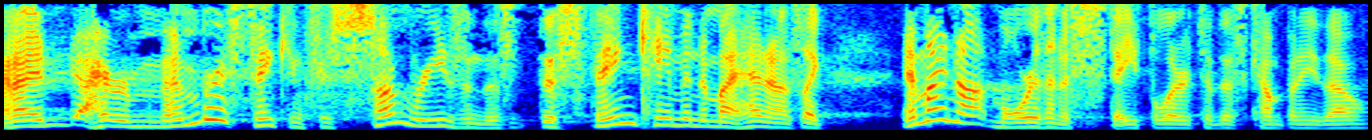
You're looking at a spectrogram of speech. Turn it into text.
And I, I remember thinking for some reason this, this thing came into my head and I was like, Am I not more than a stapler to this company, though?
